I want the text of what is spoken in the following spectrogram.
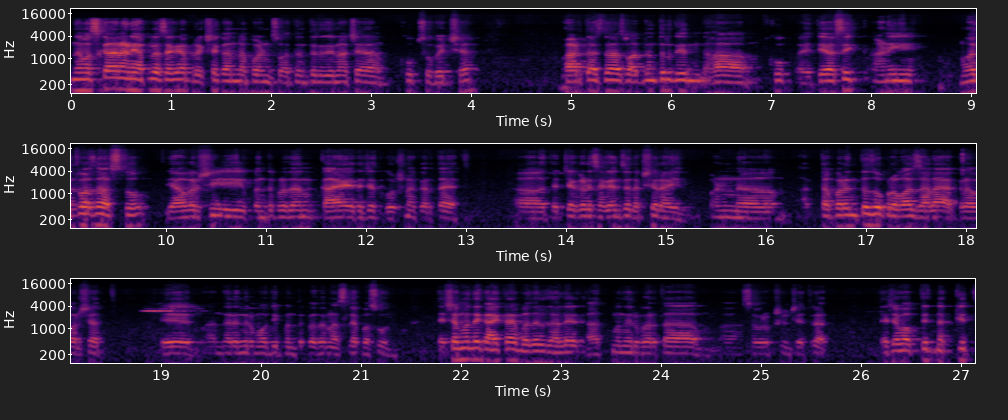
नमस्कार आणि आपल्या सगळ्या प्रेक्षकांना पण स्वातंत्र्य दिनाच्या खूप शुभेच्छा. भारताचा स्वातंत्र्य दिन हा खूप ऐतिहासिक आणि महत्त्वाचा असतो. यावर्षी पंतप्रधान काय त्याच्यात घोषणा करतायत त्याच्याकडे सगळ्यांचं लक्ष राहील. पण आत्तापर्यंत आतापर्यंत जो प्रवास झाला आहे अकरा वर्षात हे नरेंद्र मोदी पंतप्रधान असल्यापासून त्याच्यामध्ये काय काय बदल झालेत? आत्मनिर्भरता संरक्षण क्षेत्रात त्याच्या बाबतीत नक्कीच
